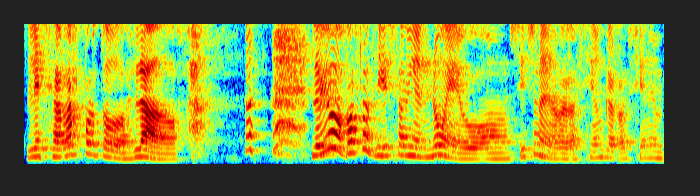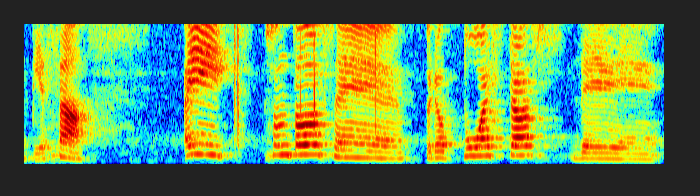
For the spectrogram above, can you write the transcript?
Le cerrás por todos lados. Lo mismo pasa si es alguien nuevo, si es una relación que recién empieza hay, son todos eh, propuestas de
